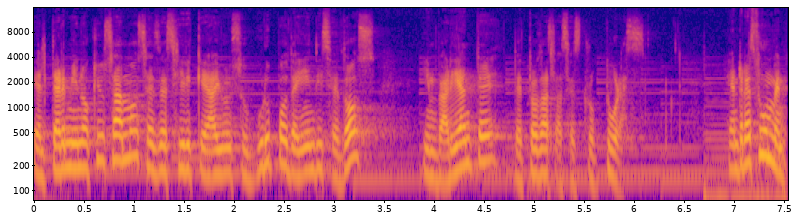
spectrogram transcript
El término que usamos es decir que hay un subgrupo de índice 2 invariante de todas las estructuras. En resumen,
